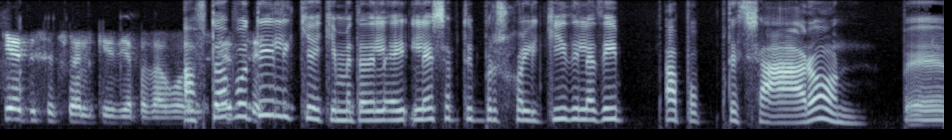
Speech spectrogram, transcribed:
και τη σεξουαλική διαπαιδαγώγηση. Αυτό από έτσι. τι ηλικία και μετά, δηλαδή, λες από την προσχολική, δηλαδή από τεσσάρων ε,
